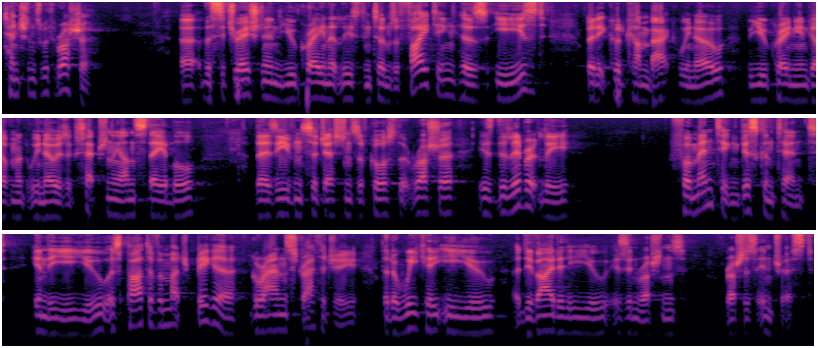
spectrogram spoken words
tensions with Russia. Uh, the situation in Ukraine, at least in terms of fighting, has eased, but it could come back, we know. The Ukrainian government, we know, is exceptionally unstable. There's even suggestions, of course, that Russia is deliberately fomenting discontent in the EU as part of a much bigger grand strategy that a weaker EU, a divided EU, is in Russians, Russia's interest.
